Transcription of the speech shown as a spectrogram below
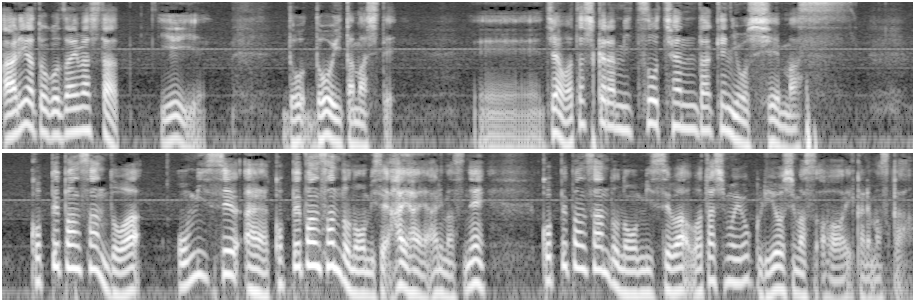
ありがとうございました。いえいえ。ど、どういたまして。えーじゃあ私からみつおちゃんだけに教えます。コッペパンサンドはお店、あ、コッペパンサンドのお店、はいはい、ありますね。コッペパンサンドのお店は私もよく利用します。ああ、行かれますか。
